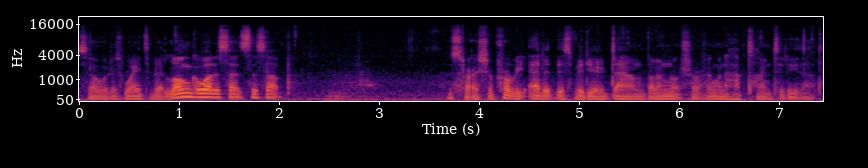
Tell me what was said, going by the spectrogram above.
So we'll just wait a bit longer while it sets this up. I'm sorry, I should probably edit this video down, but I'm not sure if I'm going to have time to do that.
